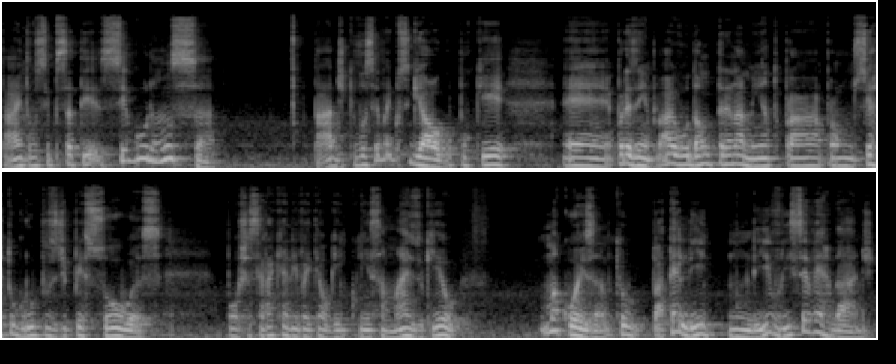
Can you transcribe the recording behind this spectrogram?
Tá? Então você precisa ter segurança tá? de que você vai conseguir algo, porque é, por exemplo, ah, eu vou dar um treinamento para um certo grupo de pessoas. Poxa, será que ali vai ter alguém que conheça mais do que eu? Uma coisa que eu até li num livro, isso é verdade.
